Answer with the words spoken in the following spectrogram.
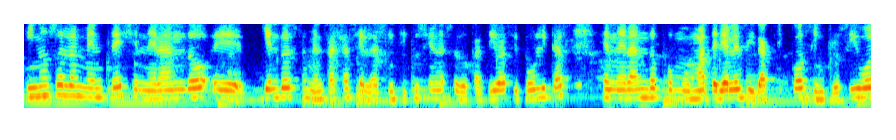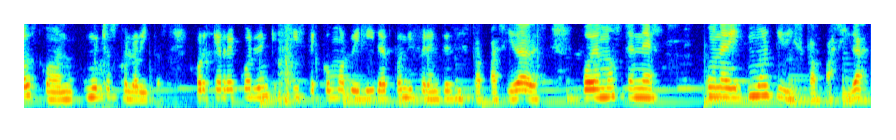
y no solamente generando, eh, yendo este mensaje hacia las instituciones educativas y públicas, generando como materiales didácticos inclusivos con muchos coloritos, porque recuerden que existe comorbilidad con diferentes discapacidades. Podemos tener una multidiscapacidad.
